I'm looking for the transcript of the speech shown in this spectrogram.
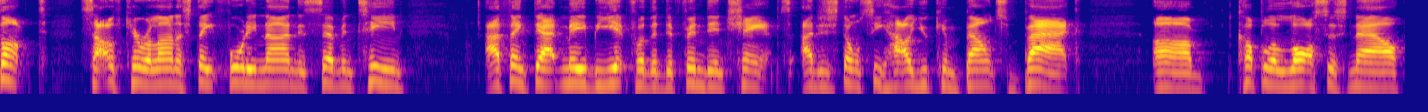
thumped South Carolina State 49 to 17. I think that may be it for the defending champs. I just don't see how you can bounce back. A um, couple of losses now.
